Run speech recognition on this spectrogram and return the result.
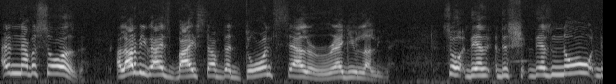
and it never sold. A lot of you guys buy stuff that don't sell regularly. So there's, there's no,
